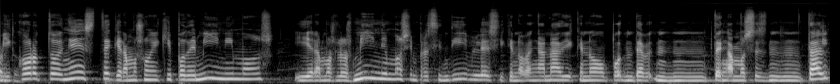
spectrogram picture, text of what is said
mi corto. corto, en este, que éramos un equipo de mínimos y éramos los mínimos imprescindibles y que no venga nadie que no de- mm, tengamos tal.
